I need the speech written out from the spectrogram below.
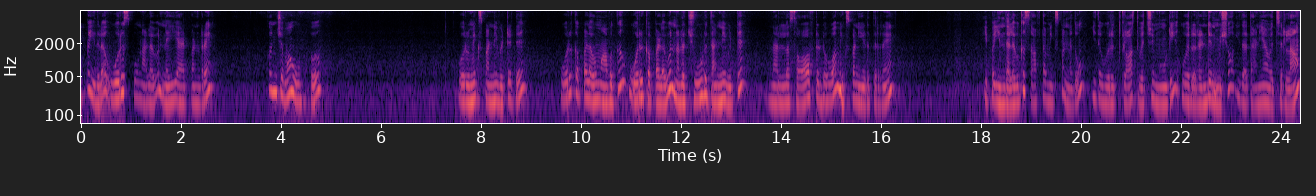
இப்போ இதில் ஒரு ஸ்பூன் அளவு நெய் ஆட் பண்ணுறேன் கொஞ்சமாக உப்பு ஒரு மிக்ஸ் பண்ணி விட்டுட்டு ஒரு கப்பளவு மாவுக்கு ஒரு கப்பளவு நல்ல சூடு தண்ணி விட்டு நல்ல சாஃப்ட் டோவாக மிக்ஸ் பண்ணி எடுத்துடுறேன். இப்போ இந்த அளவுக்கு சாஃப்டாக மிக்ஸ் பண்ணதும் இதை ஒரு கிளாத் வச்சு மூடி ஒரு ரெண்டு நிமிஷம் இதை தனியாக வச்சிடலாம்.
